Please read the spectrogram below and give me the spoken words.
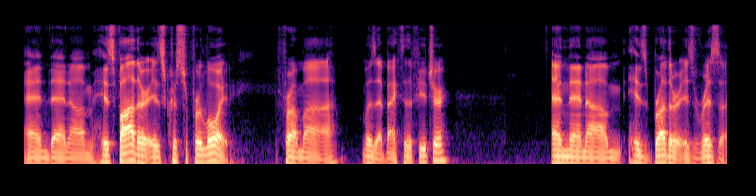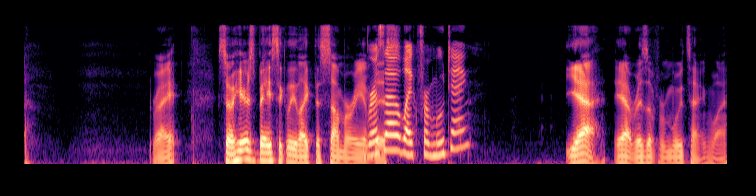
and then um, his father is Christopher Lloyd from uh, what is that Back to the Future? And then um, his brother is RZA. Right. So here's basically like the summary of this. RZA, like from Wu Tang, Yeah, yeah, RZA from Wu Tang. Why?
